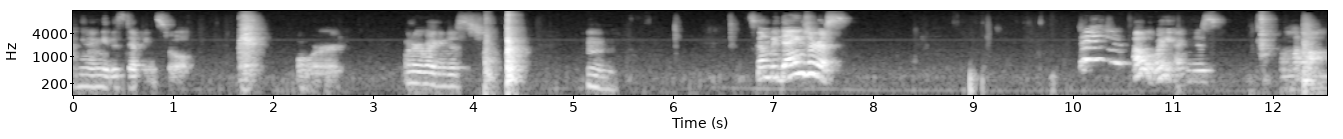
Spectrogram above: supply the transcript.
I'm gonna need a stepping stool. or wonder if I can just. Hmm. It's gonna be dangerous. Danger. Oh wait, I can just. Aha.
